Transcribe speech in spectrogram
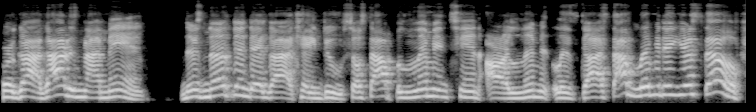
for God. God is not man. There's nothing that God can't do. So stop limiting our limitless God. Stop limiting yourself.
